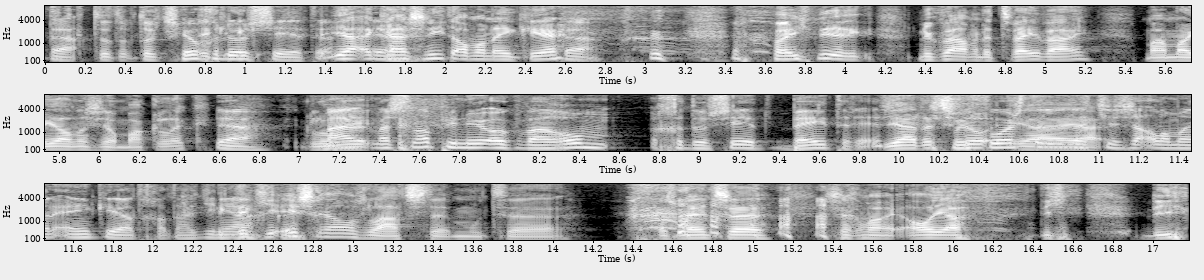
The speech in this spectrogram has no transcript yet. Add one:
Ja. Dat- dat- Heel ik- ik- gedoseerd? Ja, ik krijg ze niet allemaal in één keer. Ja. nu kwamen er twee bij. Maar Marianne is heel makkelijk. Ja. Maar, maar snap je nu ook waarom gedoseerd beter is? Ja, dat is Moet je veel- voorstellen dat je ze allemaal in één keer had gehad. Had je Ik niet denk je. Israël als laatste moet, eh, Als mensen, zeg maar, al jouw... Die, die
